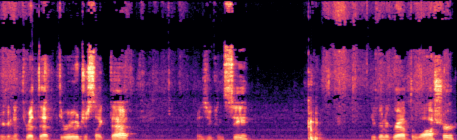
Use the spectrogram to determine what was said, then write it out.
You're going to thread that through just like that, as you can see. You're going to grab the washer.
